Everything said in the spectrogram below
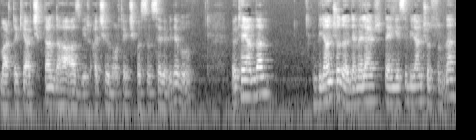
Mart'taki açıktan daha az bir açığın ortaya çıkmasının sebebi de bu. Öte yandan bilançoda ödemeler dengesi bilançosunda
